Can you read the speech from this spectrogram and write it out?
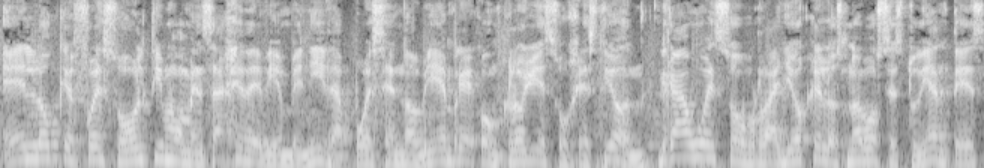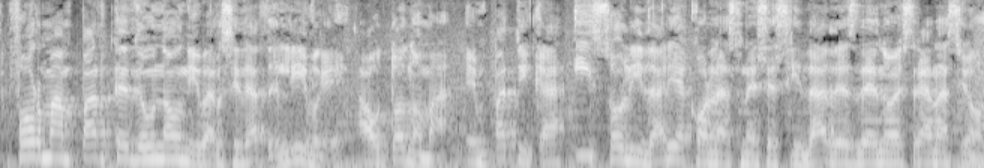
en lo que fue su último mensaje de bienvenida, pues en noviembre concluye su gestión. Gaue subrayó que los nuevos estudiantes forman parte de una universidad libre, autónoma, empática y solidaria con las necesidades de nuestra nación.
